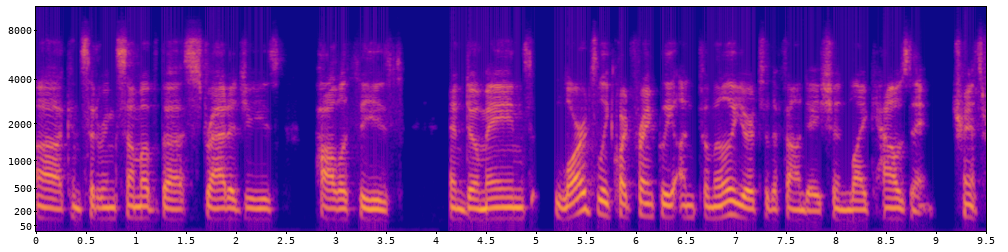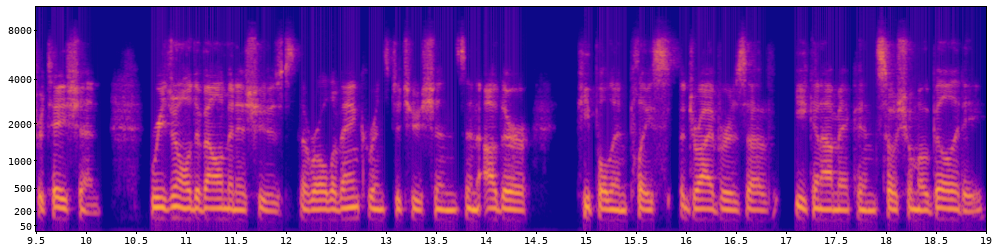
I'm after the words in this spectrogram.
uh, considering some of the strategies, policies, and domains, largely, quite frankly, unfamiliar to the foundation, like housing, transportation, regional development issues, the role of anchor institutions, and other people in place drivers of economic and social mobility.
